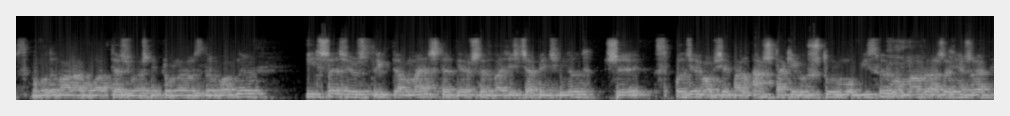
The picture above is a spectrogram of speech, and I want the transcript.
spowodowana była też właśnie problemem zdrowotnym? I trzecie już stricte o mecz, te pierwsze 25 minut. Czy spodziewał się pan aż takiego szturmu Wisły? Bo mam wrażenie, że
